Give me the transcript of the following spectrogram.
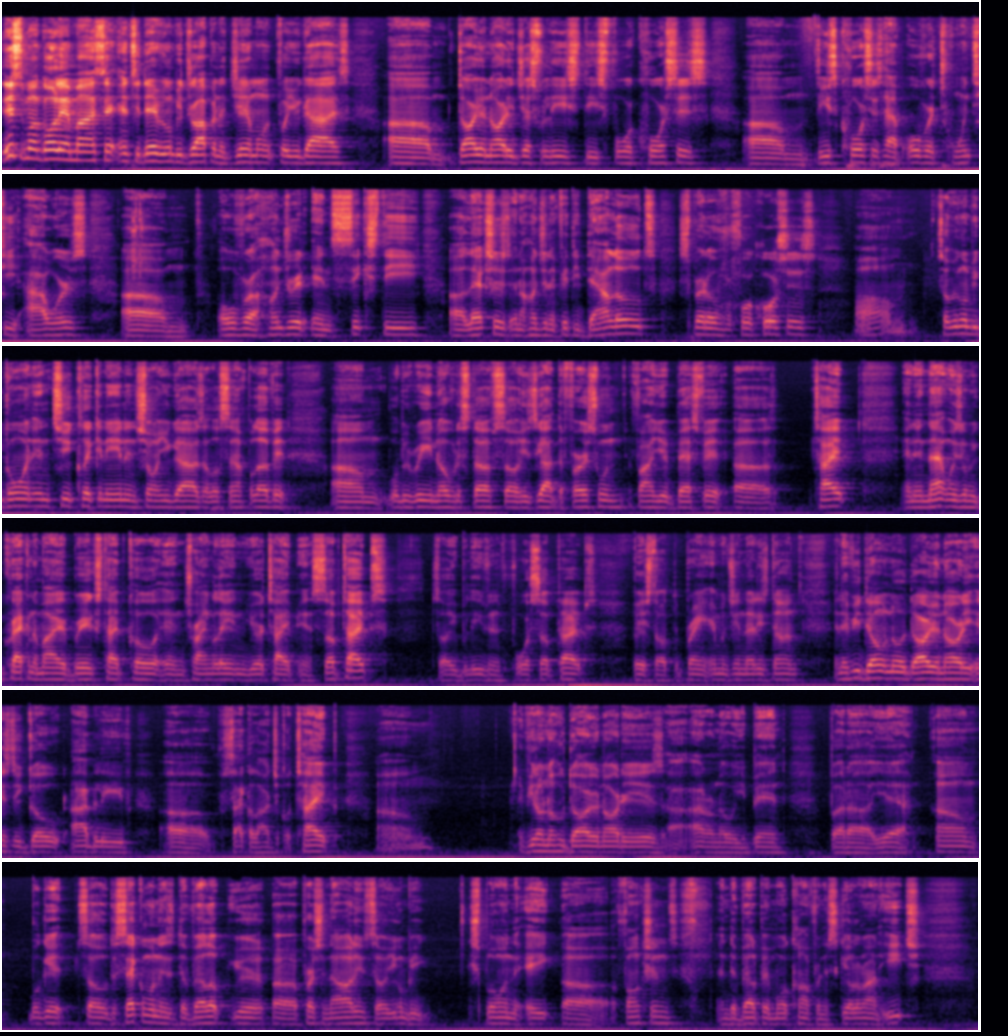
This is Mongolian Mindset, and today we're gonna be dropping a gem on for you guys. Um, Dario Nardi just released these four courses. Um, these courses have over 20 hours, um, over 160 uh, lectures, and 150 downloads spread over four courses. Um, so we're gonna be going into clicking in and showing you guys a little sample of it. Um, we'll be reading over the stuff. So he's got the first one, find your best fit uh, type. And then that one's gonna be cracking the Myers-Briggs type code and triangulating your type in subtypes. So he believes in four subtypes based off the brain imaging that he's done. And if you don't know, Dario Nardi is the GOAT, I believe, of psychological type. Um, if you don't know who Dario Nardi is, I, I don't know where you've been. But uh, yeah, um, we'll get. So the second one is develop your uh, personality. So you're gonna be exploring the eight uh, functions and developing more confidence skill around each.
